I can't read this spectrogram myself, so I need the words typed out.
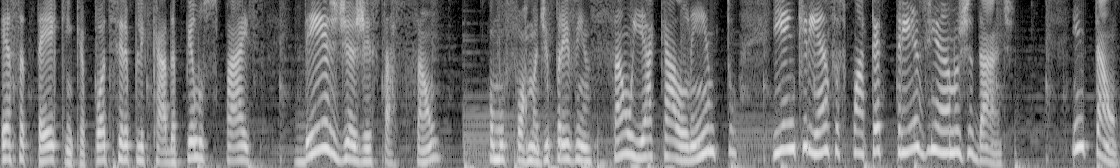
Essa técnica pode ser aplicada pelos pais desde a gestação, como forma de prevenção e acalento, e em crianças com até 13 anos de idade. Então,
